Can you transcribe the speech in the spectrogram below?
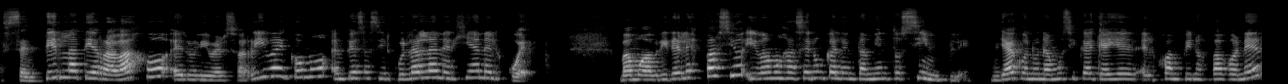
sentir la tierra abajo, el universo arriba y cómo empieza a circular la energía en el cuerpo. Vamos a abrir el espacio y vamos a hacer un calentamiento simple, ya con una música que ahí el, Juanpi nos va a poner.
